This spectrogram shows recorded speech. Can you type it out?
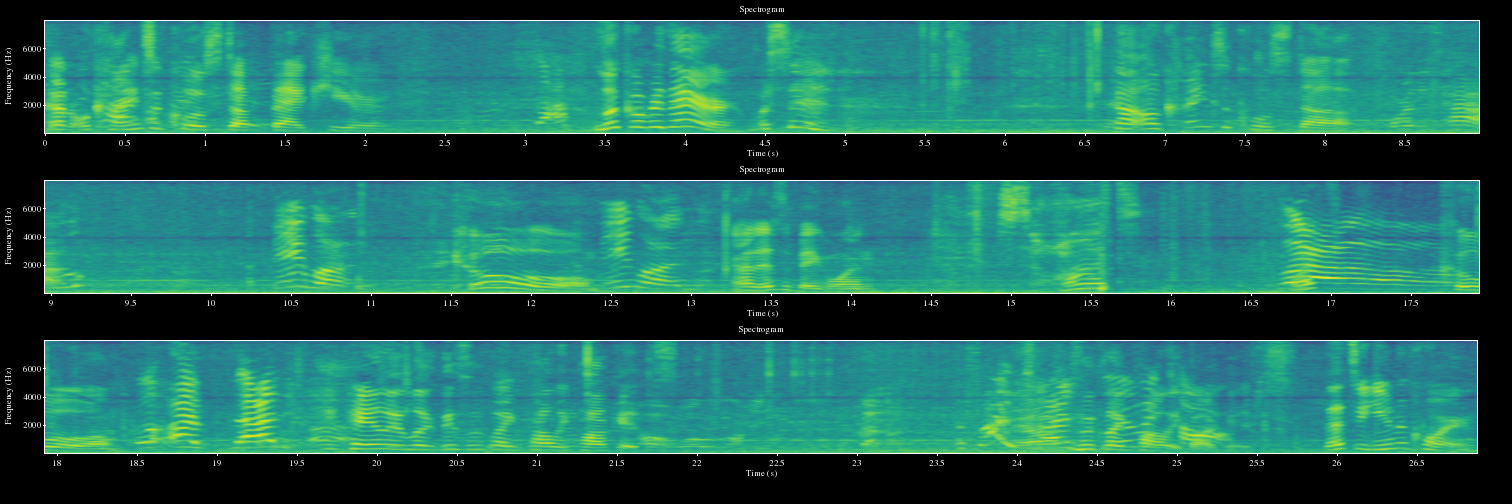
Got all kinds of cool stuff back here. Look over there. What's that? Got all kinds of cool stuff. Or this hat. A big one. Cool. Big one. That is a big one. So hot. Wow. Cool. Well, I, that, Haley, look, these look like Polly Pockets. Oh, well, I mean, uh, yeah. Look like Polly Pockets. That's a unicorn.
